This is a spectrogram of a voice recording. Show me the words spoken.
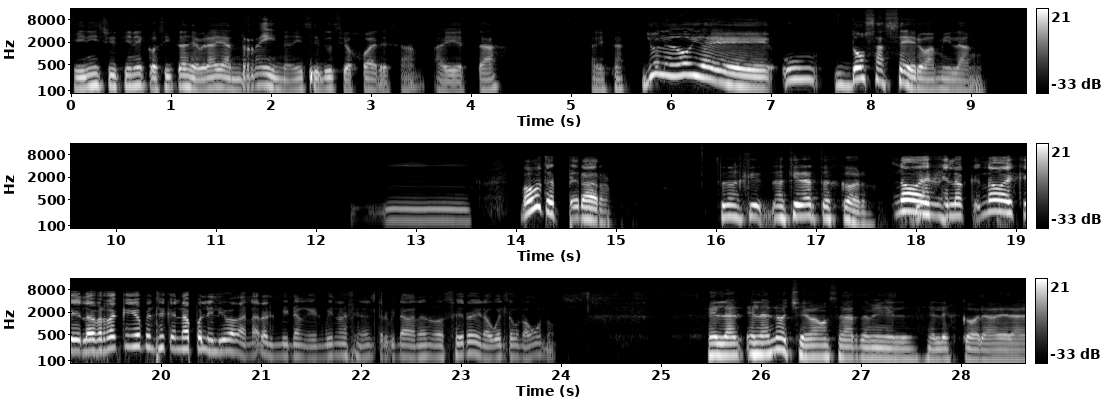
Vinicius tiene cositas de Brian Reina, dice Lucio Juárez. ¿ah? Ahí está. Ahí está. Yo le doy eh, un 2 a 0 a Milán. Mm, vamos a esperar. Tú no, qui- no quieres dar tu score. No, es que lo que, no, es que la verdad que yo pensé que el Napoli le iba a ganar al Milan y el Milan al final termina ganando 1-0 y en la vuelta 1-1. En la, en la noche vamos a dar también el, el score a ver a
